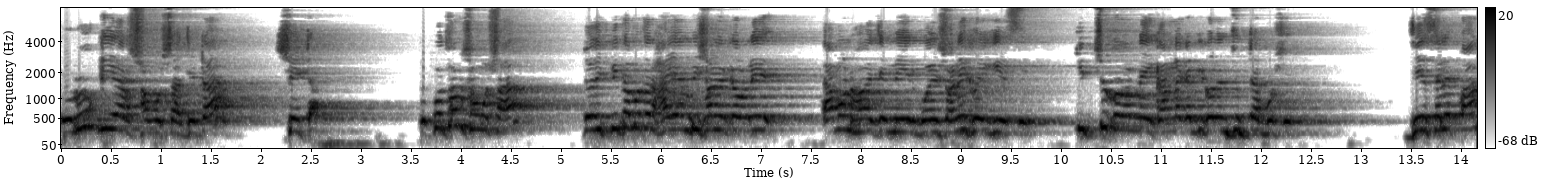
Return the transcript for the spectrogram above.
রুকিয়ার সমস্যা যেটা, সেটা। প্রথম সমস্যা, যদি পিতামাতার হাই অ্যাম্বিশনের কারণে এমন হয় যে মেয়ের বয়স অনেক হয়ে গিয়েছে, কিচ্ছু করার নেই, কান্নাকাটি করেন, চুপচাপ বসে। যে ছেলে পান,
